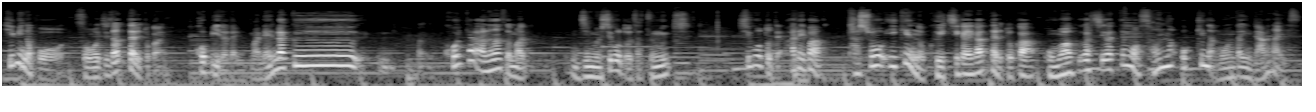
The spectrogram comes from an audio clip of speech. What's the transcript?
日々のこう掃除だったりとか、コピーだったり、まあ、連絡こういったらあれなんですよ、まあ、事務仕事雑務仕事であれば多少意見の食い違いがあったりとか思惑が違ってもそんな大きな問題にならないです。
